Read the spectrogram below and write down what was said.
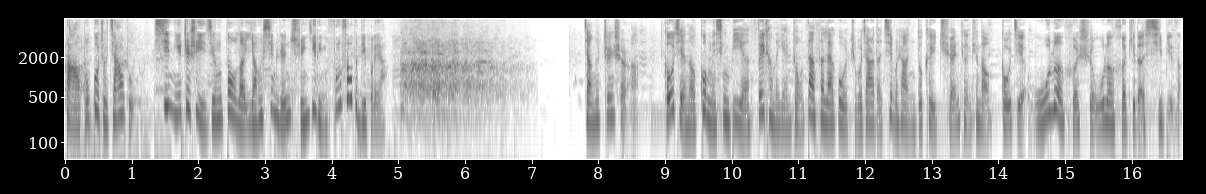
打不过就加入。悉尼这是已经到了阳性人群一领风骚的地步了呀！讲个真事儿啊，狗姐呢过敏性鼻炎非常的严重，但凡来过我直播间的，基本上你都可以全程听到狗姐无论何时无论何地的吸鼻子。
